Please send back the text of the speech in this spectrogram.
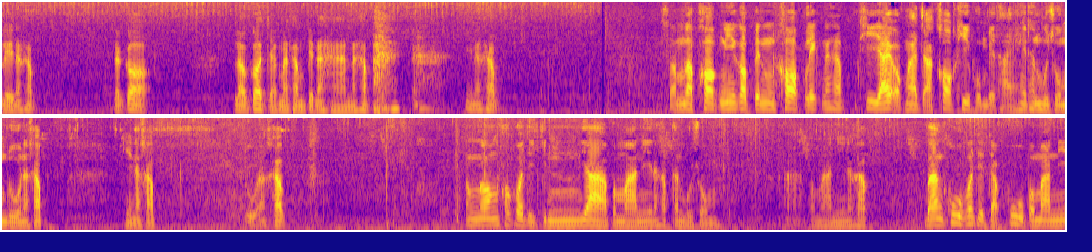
เลยนะครับ แล้วก็เราก็จะมาทำเป็นอาหารนะครับ นี่นะครับสำหรับคอกนี้ก็เป็นคอกเล็กนะครับ ที่ย้ายออกมาจากคอกที่ผมไปถ่ายให้ท่านผู้ชมดูนะครับ นี่นะครับ ดูนะครับ น้องๆเขาก็จะกินหญ้าประมาณนี้นะครับ ท่านผู้ชมประมาณนี้นะครับ บางคู่ก็จะจับคู่ประมาณนี้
